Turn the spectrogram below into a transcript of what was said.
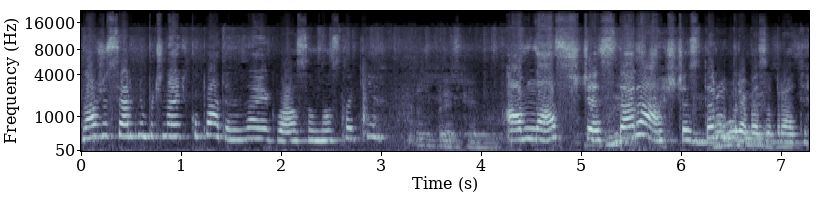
Нас вже в серпні починають купати, не знаю, як вас, а в нас такі. А в нас ще стара, ще стару треба забрати.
